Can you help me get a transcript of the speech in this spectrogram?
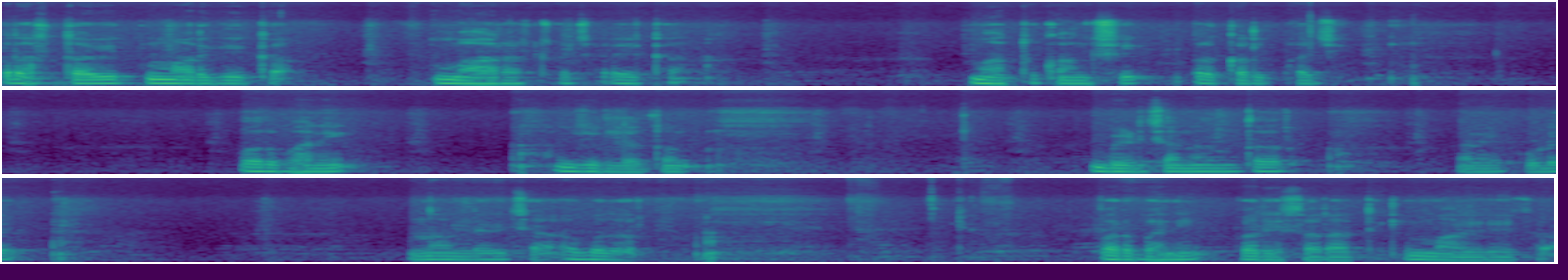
प्रस्तावित मार्गिका महाराष्ट्राच्या एका महत्वाकांक्षी प्रकल्पाची परभणी जिल्ह्यातून बीडच्या नंतर आणि पुढे नांदेडच्या अगोदर. परभणी परिसरातील मार्गिका.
